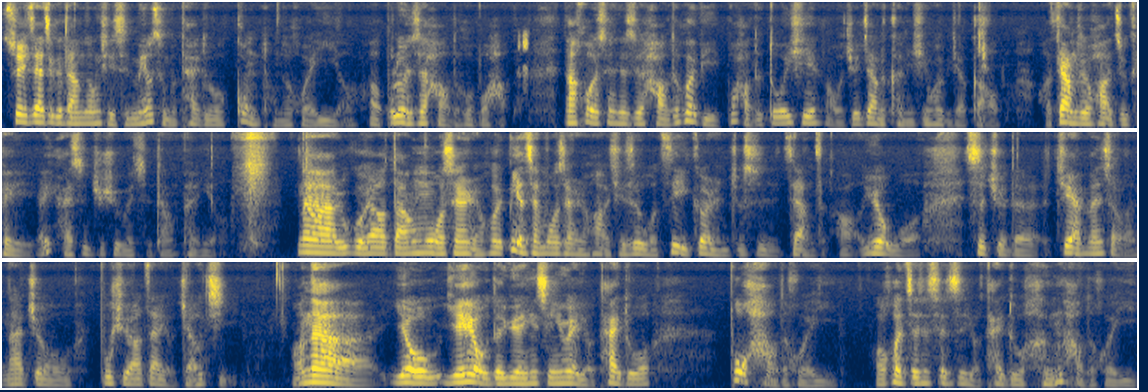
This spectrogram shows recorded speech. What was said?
所以在这个当中其实没有什么太多共同的回忆哦。哦，不论是好的或不好的，那或者甚至是好的会比不好的多一些。我觉得这样的可能性会比较高。哦，这样的话就可以，哎，还是继续维持当朋友。那如果要当陌生人，会变成陌生人的话，其实我自己个人就是这样子哦，因为我是觉得既然分手了，那就不需要再有交集。哦，那有也有的原因是因为有太多不好的回忆，哦，或者甚至有太多很好的回忆。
